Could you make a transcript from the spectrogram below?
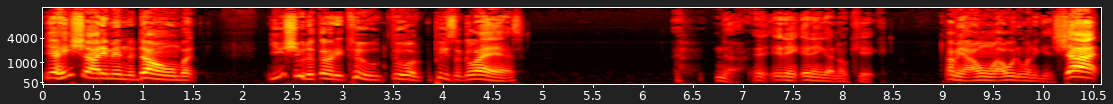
Yeah, he shot him in the dome, but you shoot a 32 through a piece of glass. No, it, it ain't. It ain't got no kick. I mean, I, I wouldn't want to get shot,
